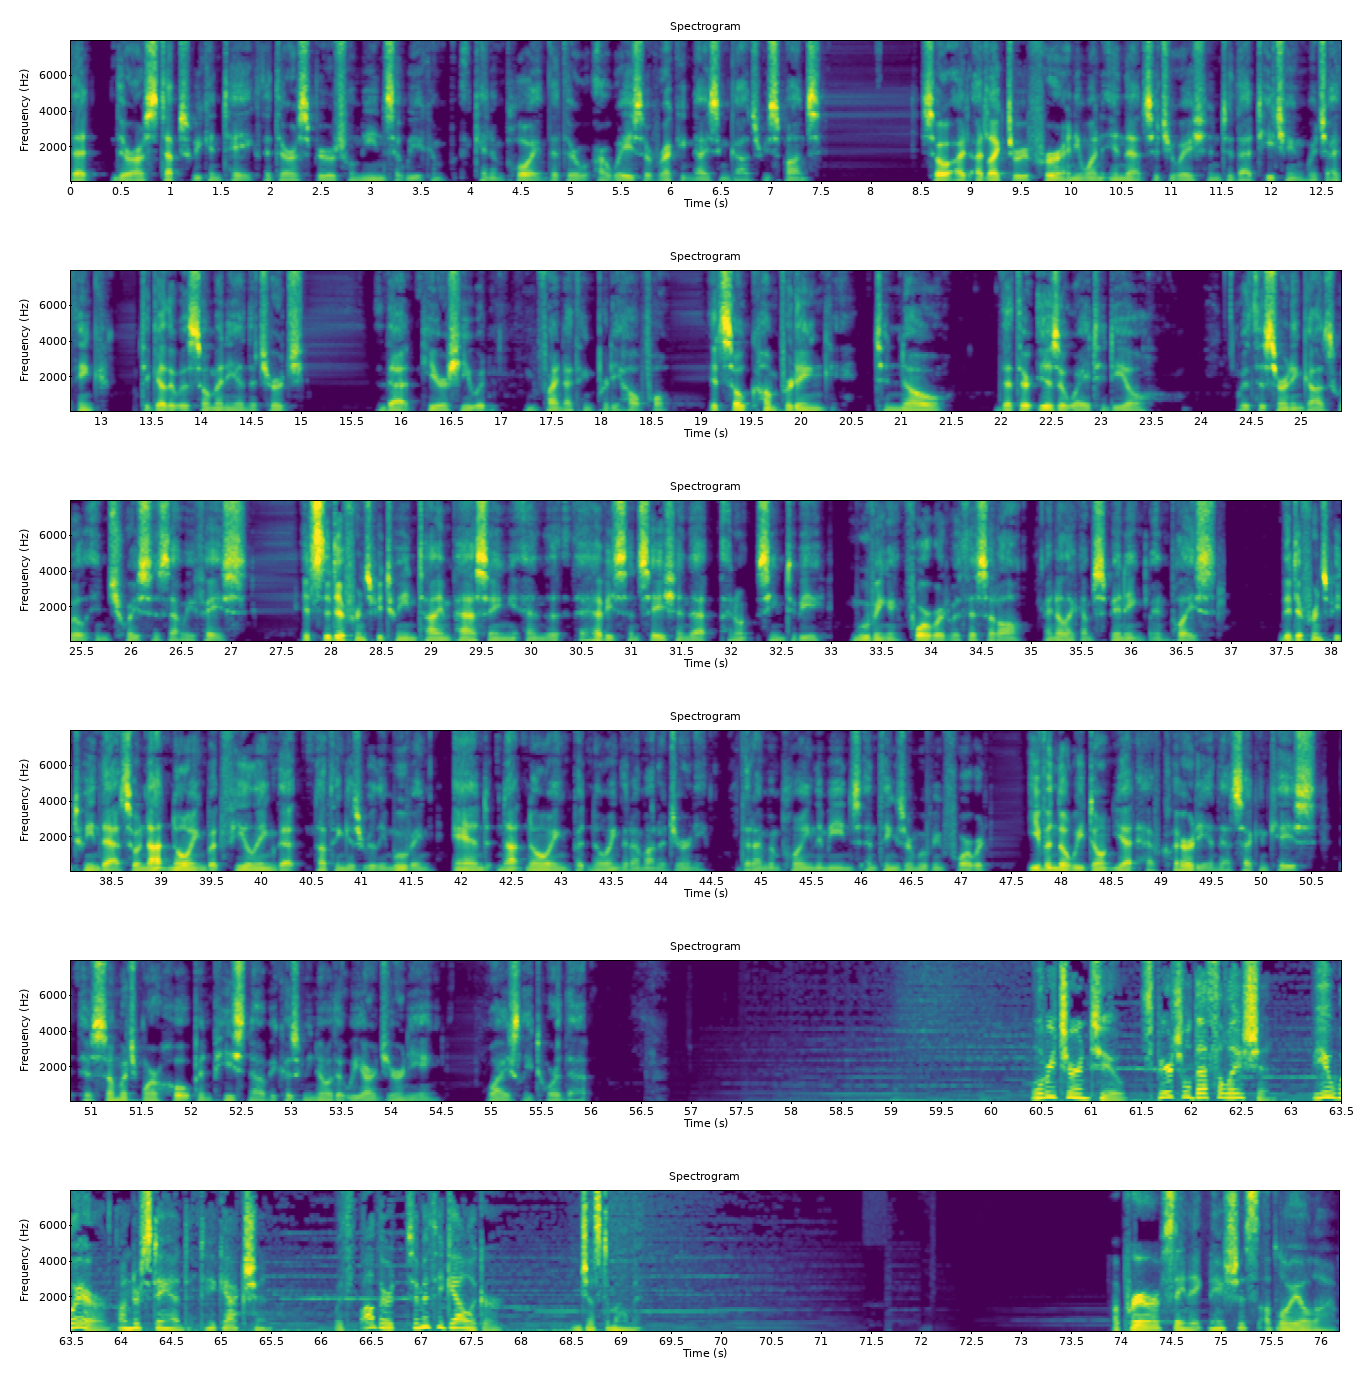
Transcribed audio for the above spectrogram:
that there are steps we can take, that there are spiritual means that we can, can employ, that there are ways of recognizing God's response. So I'd, I'd like to refer anyone in that situation to that teaching, which I think, together with so many in the church, that he or she would find, I think, pretty helpful. It's so comforting to know that there is a way to deal with discerning God's will in choices that we face. It's the difference between time passing and the, the heavy sensation that I don't seem to be moving forward with this at all. Kind of like I'm spinning in place. The difference between that, so not knowing but feeling that nothing is really moving, and not knowing but knowing that I'm on a journey, that I'm employing the means and things are moving forward. Even though we don't yet have clarity in that second case, there's so much more hope and peace now because we know that we are journeying wisely toward that. We'll return to spiritual desolation. Be aware, understand, take action with Father Timothy Gallagher in just a moment. A prayer of St. Ignatius of Loyola.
